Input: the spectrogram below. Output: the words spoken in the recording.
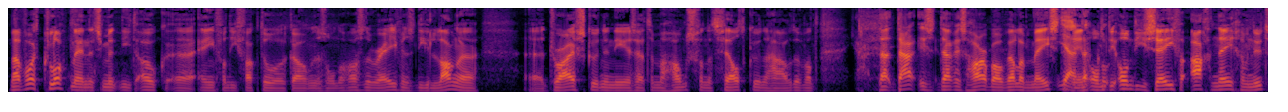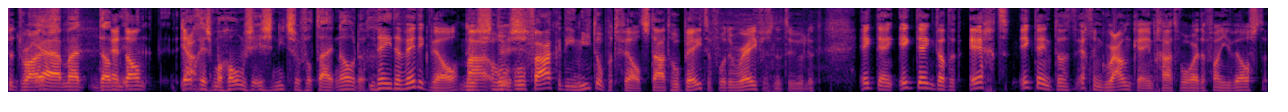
Maar wordt klokmanagement niet ook uh, een van die factoren komende zondag? Als de Ravens die lange uh, drives kunnen neerzetten, maar Holmes van het veld kunnen houden. Want ja, da daar, is, daar is Harbo wel een meester ja, in. Om die, om die 7, 8, 9 minuten drives. Ja, maar dan, en dan, toch ja, is Mahomes is niet zoveel tijd nodig. Nee, dat weet ik wel. Maar Dus- hoe, dus- hoe vaker die niet op het veld staat, hoe beter voor de Ravens natuurlijk. Ik denk, ik denk, dat, het echt, ik denk dat het echt een ground game gaat worden van je welste.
